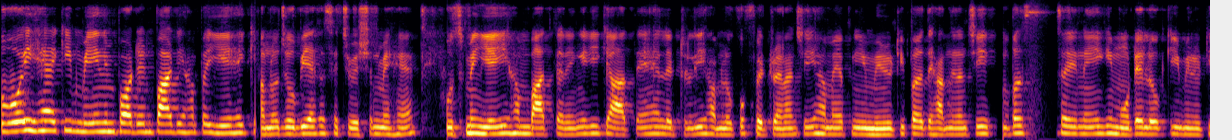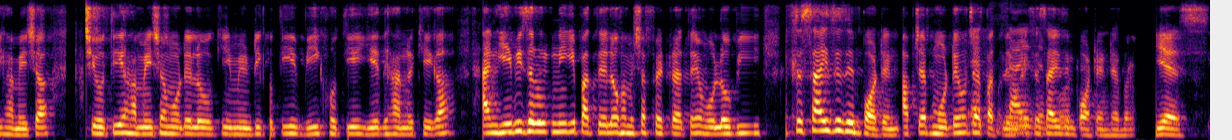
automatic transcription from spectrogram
तो वही है कि मेन इंपॉर्टेंट पार्ट यहाँ पर ये है कि हम लोग जो भी ऐसा सिचुएशन में है उसमें यही हम बात करेंगे कि क्या आते हैं लिटरली हम लोग को फिट रहना चाहिए हमें अपनी इम्यूनिटी पर ध्यान देना चाहिए। कंपल्सरी नहीं कि मोटे लोग की इम्यूनिटी हमेशा अच्छी होती है हमेशा मोटे लोगों की इम्यूनिटी होती है वीक होती है ये ध्यान रखिएगा। एंड ये भी ज़रूरी नहीं कि पतले लोग हमेशा फिट रहते हैं वो लोग भी एक्सरसाइज इज़ इम्पोर्टेंट आप चाहे मोटे हो चाहे पतले हो एक्सरसाइज इंपॉर्टेंट है but yes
